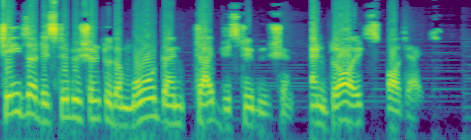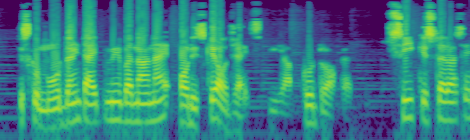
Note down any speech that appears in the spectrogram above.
change the distribution to the more than type distribution and draw its ऑजाइट्स इसको मोर देन टाइप में बनाना है और इसके ऑब्जेक्ट्स भी आपको ड्रॉ कर सी किस तरह से?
